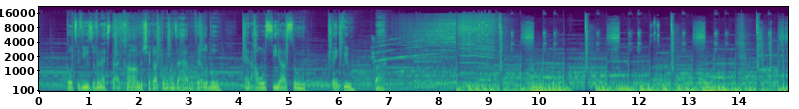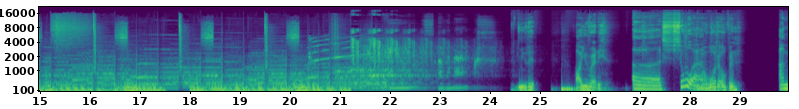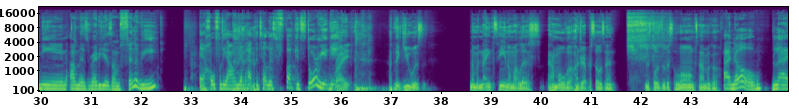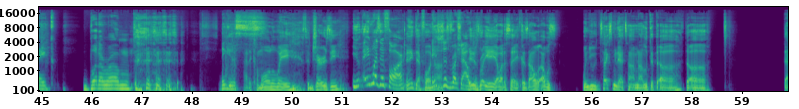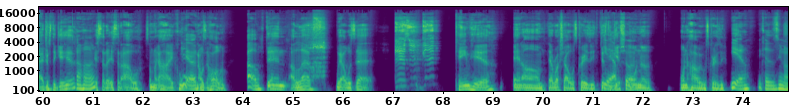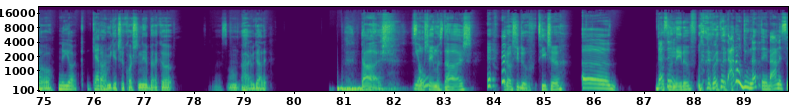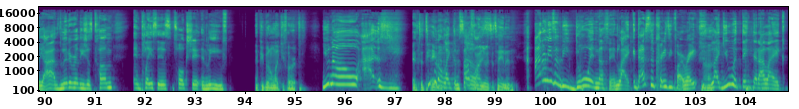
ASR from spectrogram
Go to viewsofanx.com to check out the ones I have available. And I will see y'all soon. Thank you. Bye. Muted. Are you ready? Uh, sure. Get my water open. I mean, I'm as ready as I'm finna be. And hopefully I'll never have to tell this fucking story again. Right. I think you was number 19 on my list. And I'm over 100 episodes in. We were supposed to do this a long time ago. I know. Like, but um niggas Had to come all the way to Jersey. You- It wasn't far. It ain't that far. It's nah. just rush hour. It is right. Yeah, yeah, I about to say because I, I was when you text me that time and I looked at the uh the uh the address to get here. Uh-huh. It said a, it said an hour. So I'm like, all right, cool. Yeah. And I was in Harlem. Oh. yeah. Then I left where I was at, came here, and um that rush hour was crazy. Just Yeah, to I'm get sure. on the on the highway was crazy. Yeah, because you know, So New York ghetto. let me get your questionnaire back up. Last one. All right, we got it. Daj. Yo. So shameless Daj. what else you do? Teacher, uh that's Brooklyn it. native. Brooklyn. I don't do nothing, honestly. I've literally just come in places, talk shit, and leave. and people don't like you for it. You know, I Entertaining. people don't like themselves. I find you entertaining. I don't even be doing nothing. Like that's the crazy part, right? Uh-huh. Like you would think that I like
